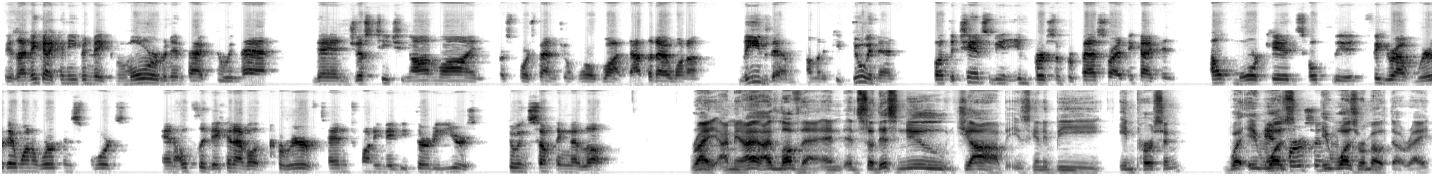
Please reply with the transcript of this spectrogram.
Because I think I can even make more of an impact doing that than just teaching online for sports management worldwide. Not that I want to leave them, I'm going to keep doing that but the chance to be an in-person professor, I think I can help more kids hopefully figure out where they want to work in sports and hopefully they can have a career of 10 20 maybe 30 years doing something they love. Right i mean i, I love that and, and so this new job is going to be in person? What it in was person, it was remote though right?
